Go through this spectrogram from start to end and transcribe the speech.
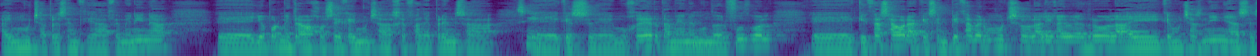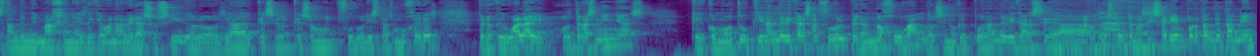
hay mucha presencia femenina. Eh, yo por mi trabajo sé que hay mucha jefa de prensa Sí. eh, que es eh, mujer también en el mundo del fútbol. Quizás ahora que se empieza a ver mucho la Liga Iberdrola y que muchas niñas están viendo imágenes de que van a ver a sus ídolos ya que, se- que son futbolistas mujeres, pero que igual hay otras niñas que como tú quieran dedicarse al fútbol, pero no jugando, sino que puedan dedicarse a otro aspecto. No sé si sería importante también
